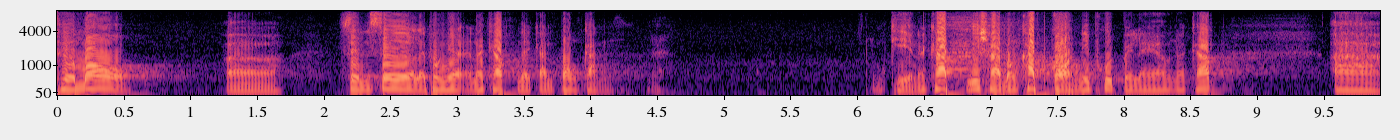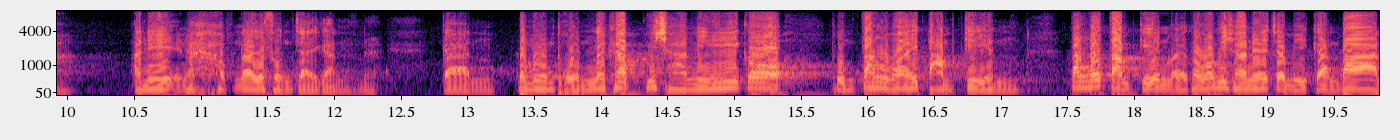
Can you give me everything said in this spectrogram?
thermal เซนเซอร์อะไรพวกนี้นะครับในการป้องกันโอเคนะครับวิชาบังคับก่อนนี่พูดไปแล้วนะครับอ่าอันนี้นะครับน่าจะสนใจกันนะการประเมินผลนะครับ วิชานี้ก็ผมตั้งไว้ตามเกณฑ์ ตั้งไว้ตามเกณฑ์หมายความว่าวิชานี้จะมีการบ้าน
